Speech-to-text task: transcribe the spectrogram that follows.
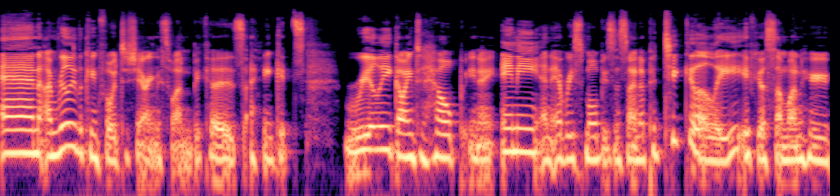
and I'm really looking forward to sharing this one because I think it's really going to help, you know, any and every small business owner, particularly if you're someone who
